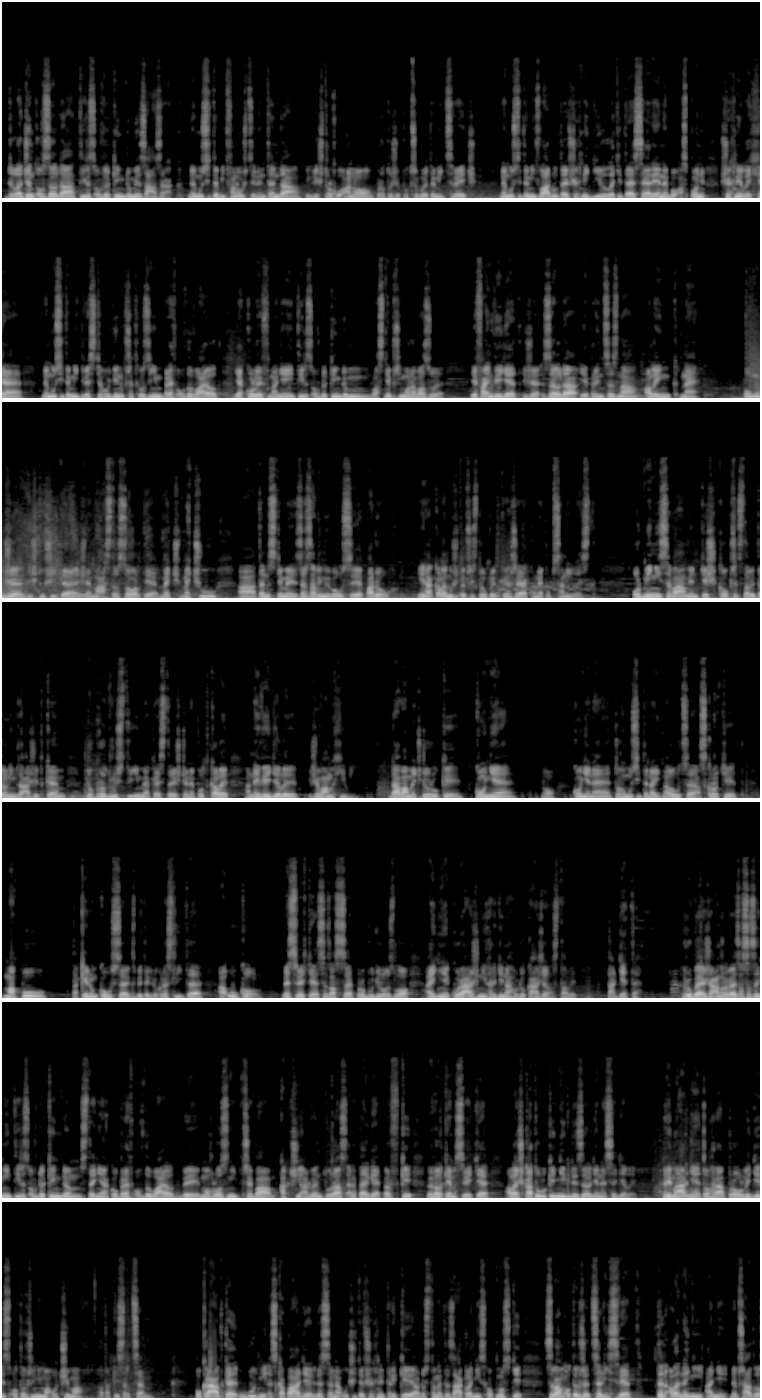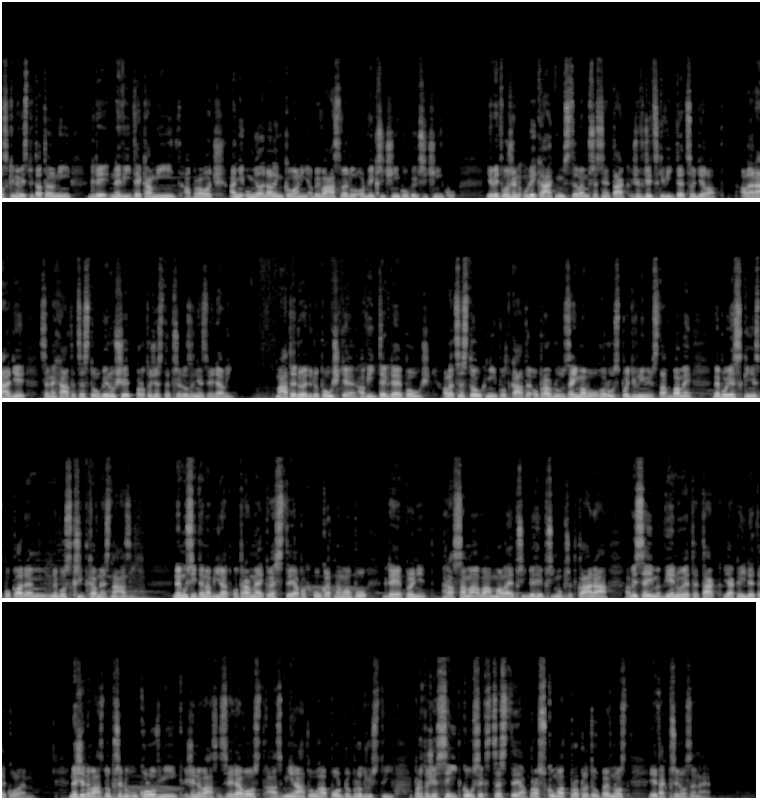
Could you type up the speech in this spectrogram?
The Legend of Zelda Tears of the Kingdom je zázrak. Nemusíte být fanoušci Nintendo, i když trochu ano, protože potřebujete mít Switch. Nemusíte mít zvládnuté všechny díly letité série nebo aspoň všechny liché. Nemusíte mít 200 hodin předchozím Breath of the Wild, jakkoliv na něj Tears of the Kingdom vlastně přímo navazuje. Je fajn vědět, že Zelda je princezna a Link ne. Pomůže, když tušíte, že Master Sword je meč mečů a ten s těmi zrzavými vousy je padouch. Jinak ale můžete přistoupit ke hře jako nepopsaný list. Odmění se vám jen těžko představitelným zážitkem, dobrodružstvím, jaké jste ještě nepotkali a nevěděli, že vám chybí. Dává meč do ruky, koně, no koně ne, toho musíte najít na louce a skrotit, mapu, tak jenom kousek, zbytek dokreslíte a úkol. Ve světě se zase probudilo zlo a jedině kurážný hrdina ho dokáže zastavit. Tak jděte. Hrubé žánrové zasazení Tears of the Kingdom, stejně jako Breath of the Wild, by mohlo znít třeba akční adventura s RPG prvky ve velkém světě, ale škatulky nikdy zeldě neseděly. Primárně je to hra pro lidi s otevřenýma očima a taky srdcem. Po krátké úvodní eskapádě, kde se naučíte všechny triky a dostanete základní schopnosti, se vám otevře celý svět. Ten ale není ani nepřátelsky nevyspytatelný, kdy nevíte kam jít a proč, ani uměle nalinkovaný, aby vás vedl od vykřičníku k vykřičníku. Je vytvořen unikátním stylem přesně tak, že vždycky víte, co dělat. Ale rádi se necháte cestou vyrušit, protože jste přirozeně zvědaví. Máte dojet do pouště a víte, kde je poušť, ale cestou k ní potkáte opravdu zajímavou horu s podivnými stavbami, nebo jeskyni s pokladem, nebo skřítka v nesnázích. Nemusíte nabírat otravné questy a pak koukat na mapu, kde je plnit. Hra sama vám malé příběhy přímo předkládá a vy se jim věnujete tak, jak jdete kolem. Nežene vás dopředu úkolovník, žene vás zvědavost a zmíněná touha po dobrodružství, protože sejít kousek z cesty a proskoumat prokletou pevnost je tak přirozené.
